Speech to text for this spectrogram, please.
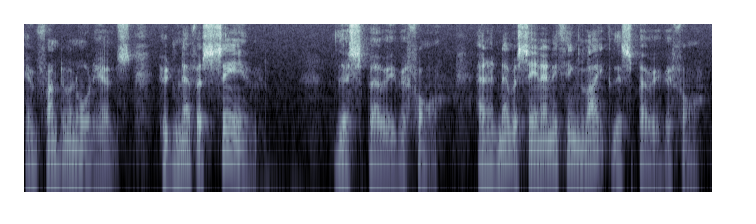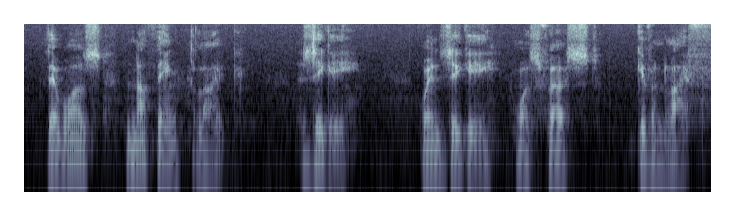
in front of an audience who'd never seen this Bowie before and had never seen anything like this Bowie before. There was nothing like Ziggy when Ziggy was first given life.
